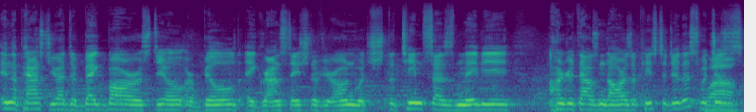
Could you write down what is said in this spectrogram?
in the past, you had to beg, borrow, or steal, or build a ground station of your own, which the team says maybe hundred thousand dollars a piece to do this, which Wow. is.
